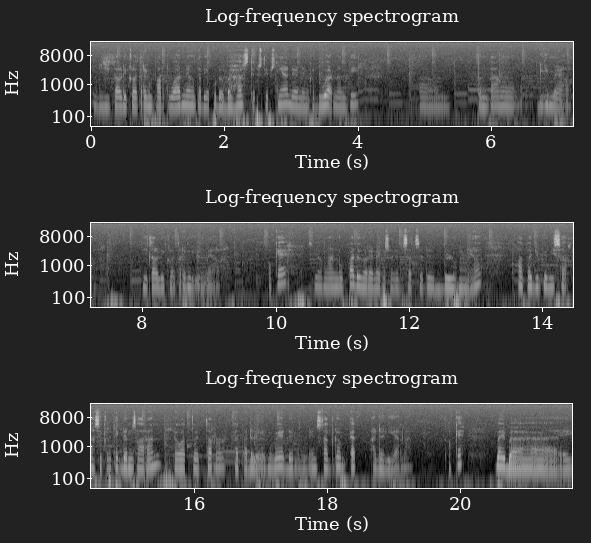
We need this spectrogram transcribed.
digital decluttering part 1 yang tadi aku udah bahas tips-tipsnya. Dan yang kedua nanti um, tentang di email. Digital decluttering di email. Oke? Jangan lupa dengerin episode-episode sebelumnya atau juga bisa kasih kritik dan saran lewat Twitter at adalianw dan Instagram at adaliana oke bye bye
